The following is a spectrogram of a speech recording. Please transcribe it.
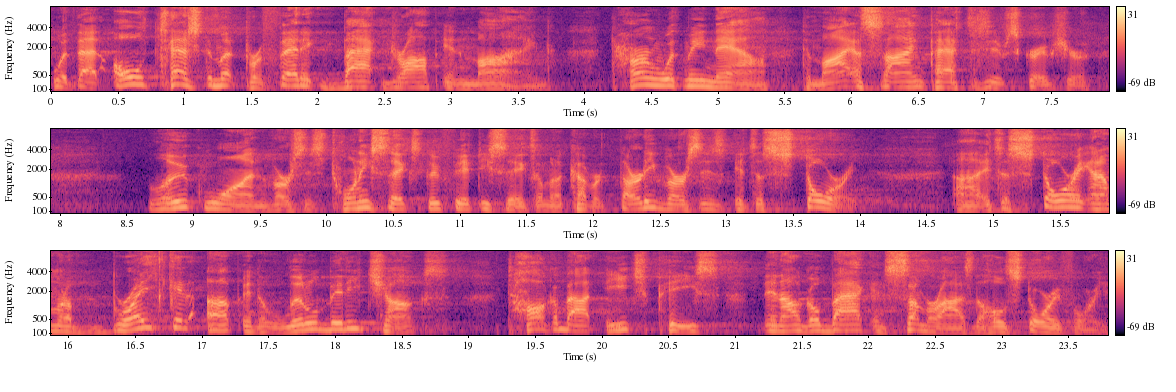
with that Old Testament prophetic backdrop in mind, turn with me now to my assigned passage of Scripture, Luke 1, verses 26 through 56. I'm going to cover 30 verses. It's a story. Uh, it's a story, and I'm going to break it up into little bitty chunks, talk about each piece, then I'll go back and summarize the whole story for you.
